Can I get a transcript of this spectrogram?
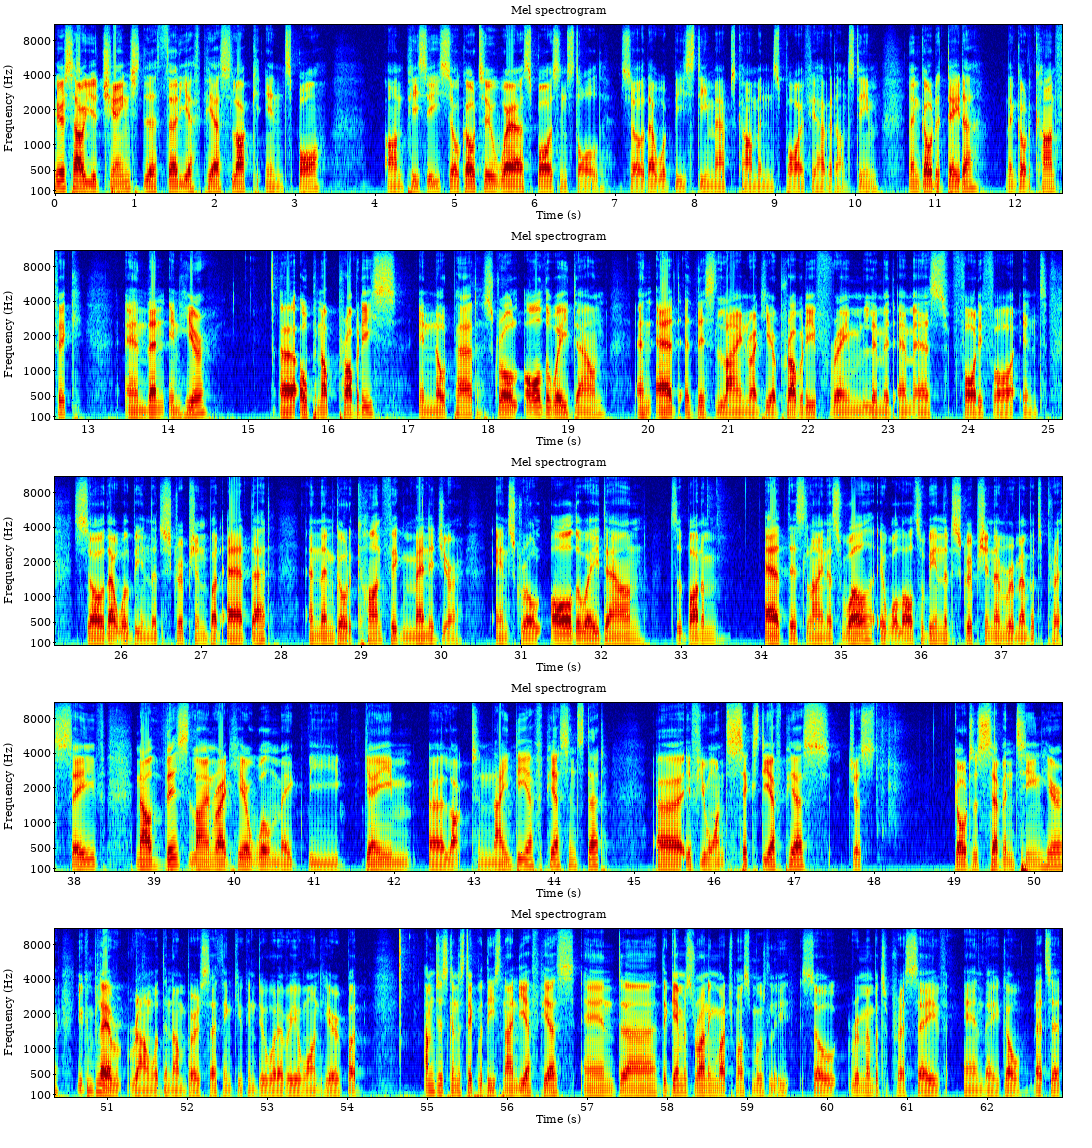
Here's how you change the 30 FPS lock in Spore on PC. So go to where Spore is installed. So that would be Steam Apps Common Spore if you have it on Steam. Then go to Data, then go to Config, and then in here, uh, open up Properties in Notepad, scroll all the way down, and add this line right here, property frame limit ms 44 int. So that will be in the description, but add that, and then go to Config Manager and scroll all the way down to the bottom add this line as well. It will also be in the description and remember to press save. Now this line right here will make the game uh, lock to 90 FPS instead. Uh, if you want 60 FPS, just go to 17 here. You can play around with the numbers. I think you can do whatever you want here, but I'm just gonna stick with these 90 FPS and uh, the game is running much more smoothly. So remember to press save and there you go. That's it.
